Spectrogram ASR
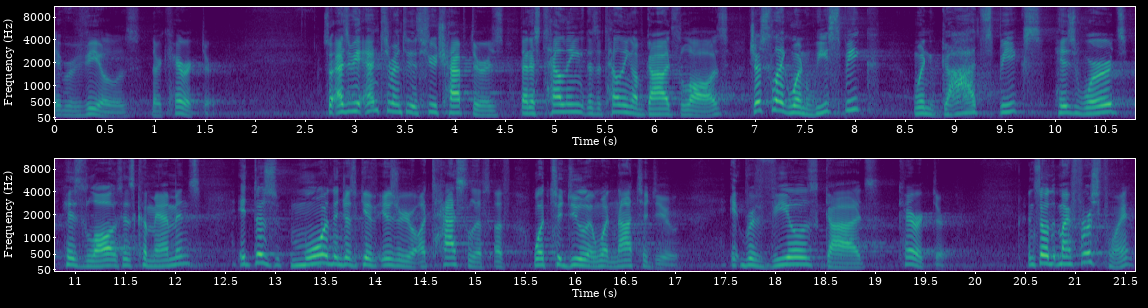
it reveals their character. So as we enter into these few chapters, that is telling, there's a telling of God's laws, just like when we speak, when God speaks His words, His laws, His commandments, it does more than just give Israel a task list of what to do and what not to do. It reveals God's character. And so, my first point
